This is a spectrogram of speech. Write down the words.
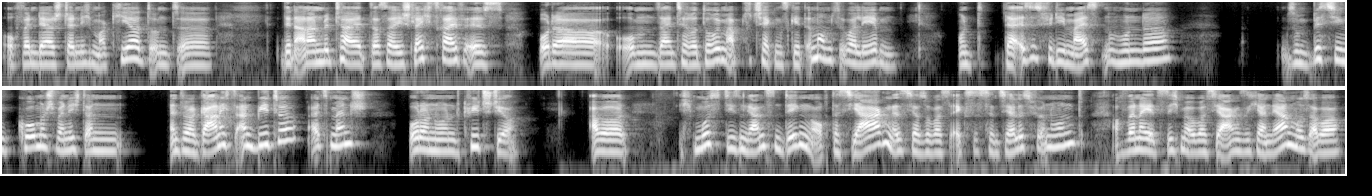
auch wenn der ständig markiert und äh, den anderen mitteilt, dass er geschlechtsreif ist oder um sein Territorium abzuchecken. Es geht immer ums Überleben. Und da ist es für die meisten Hunde so ein bisschen komisch, wenn ich dann entweder gar nichts anbiete als Mensch oder nur ein Quietschtier. Aber ich muss diesen ganzen Dingen, auch das Jagen ist ja sowas Existenzielles für einen Hund, auch wenn er jetzt nicht mehr übers Jagen sich ernähren muss, aber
